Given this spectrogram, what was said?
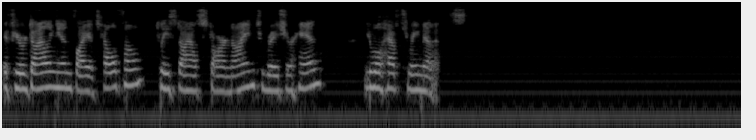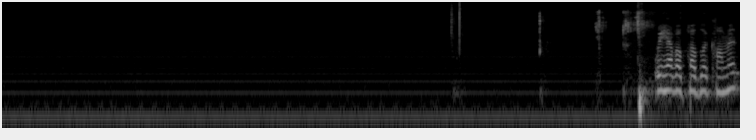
If you're dialing in via telephone, please dial star nine to raise your hand. You will have three minutes. We have a public comment.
